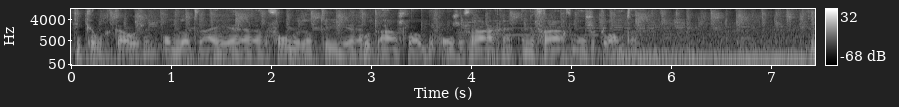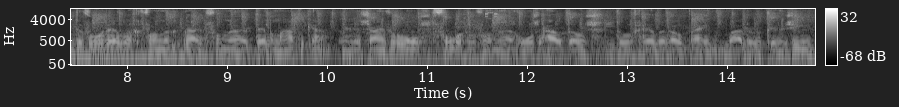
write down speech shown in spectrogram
Ticum gekozen, omdat wij vonden dat die goed aansloot bij onze vragen en de vragen van onze klanten. De voordelen van het gebruik van telematica zijn voor ons het volgen van onze auto's door geheel Europa heen, waardoor we kunnen zien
